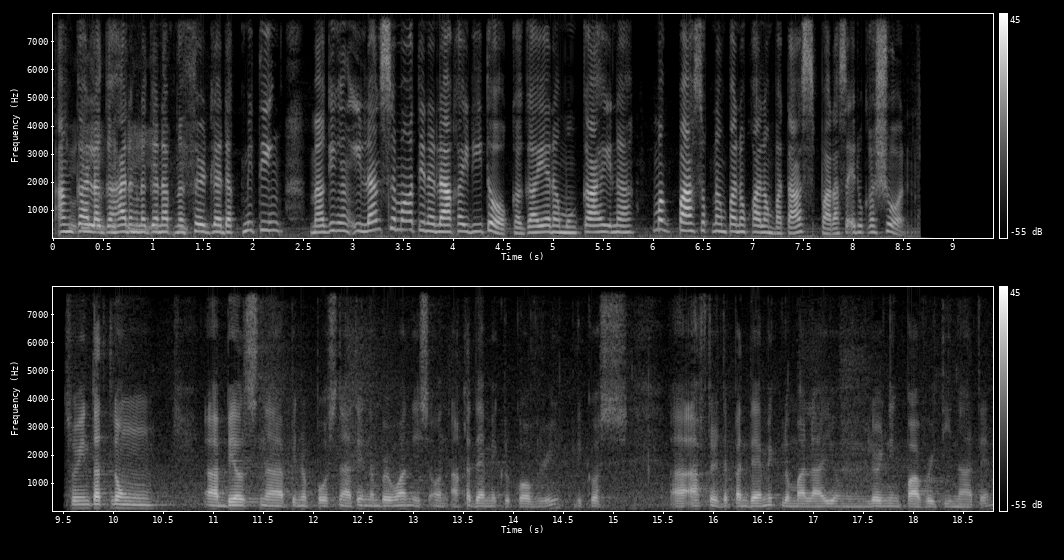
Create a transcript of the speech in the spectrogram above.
ang kalagahan ng naganap na third LADAC meeting maging ang ilan sa mga tinalakay dito kagaya ng mungkahi na magpasok ng panukalang batas para sa edukasyon. So yung tatlong uh, bills na pinopose natin, number one is on academic recovery because uh, after the pandemic, lumala yung learning poverty natin.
